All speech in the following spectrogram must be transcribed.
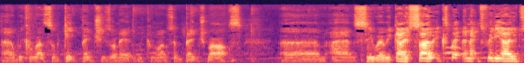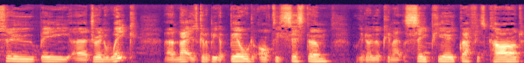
uh, we can run some Geekbenches on it. We can run some benchmarks. Um, and see where we go. So expect the next video to be uh, during the week. And that is going to be the build of the system. We're going to be looking at the CPU, graphics card,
